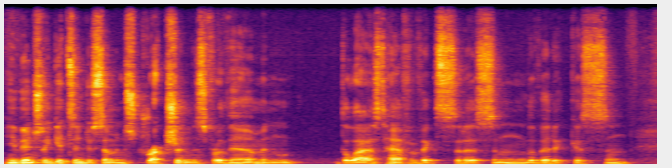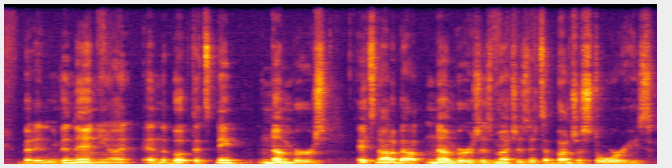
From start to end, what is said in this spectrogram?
He eventually gets into some instructions for them in the last half of Exodus and Leviticus and but even then, you know, in the book that's named Numbers, it's not about numbers as much as it's a bunch of stories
